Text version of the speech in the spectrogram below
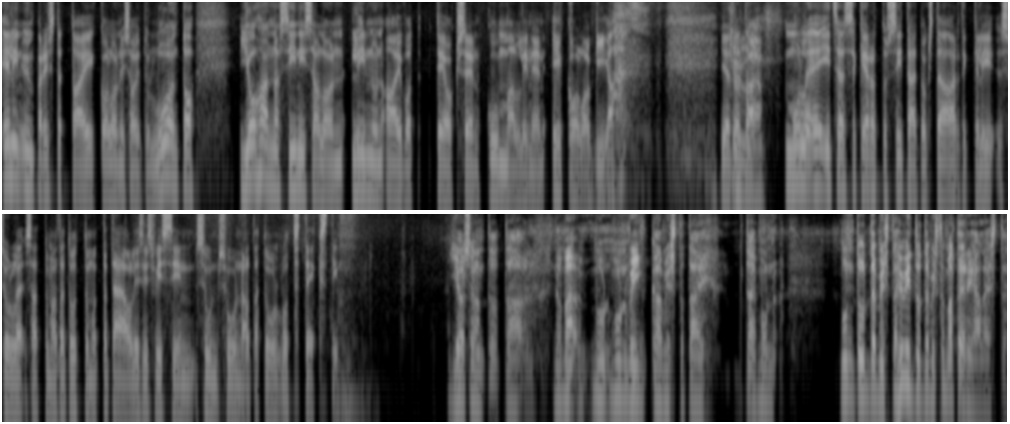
elinympäristöt tai kolonisoitu luonto, Johanna Sinisalon Linnun aivot teoksen kummallinen ekologia. Ja tota, Kyllä. tota, mulle ei itse asiassa kerrottu sitä, että onko tämä artikkeli sulle sattumalta tuttu, mutta tämä oli siis vissiin sun suunnalta tullut teksti. Joo, se on tota, no mä, mun, mun vinkkaamista tai, tai mun, mun tuntemista, hyvin tuntemista materiaaleista.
